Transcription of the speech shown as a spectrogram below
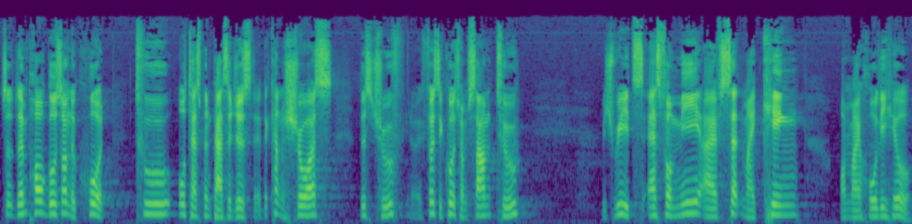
So then Paul goes on to quote two Old Testament passages that, that kind of show us this truth. First, he quotes from Psalm 2, which reads As for me, I have set my king on my holy hill.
